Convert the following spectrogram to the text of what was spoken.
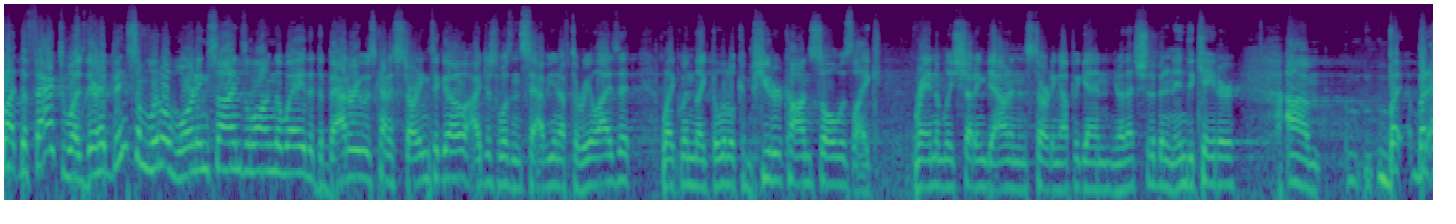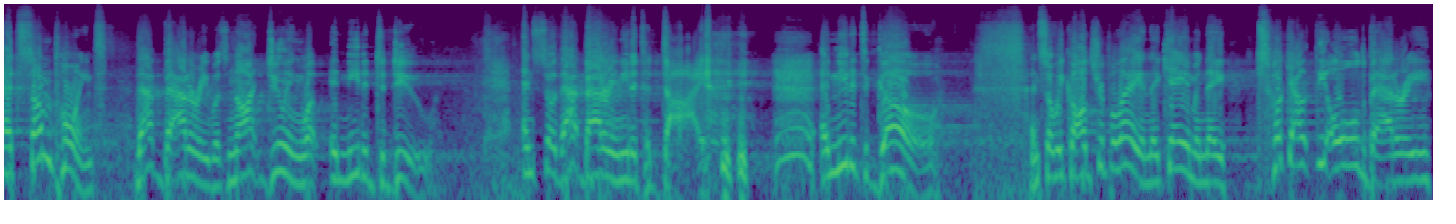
but the fact was, there had been some little warning signs along the way that the battery was kind of starting to go. I just wasn't savvy enough to realize it. Like when like the little computer console was like randomly shutting down and then starting up again. You know, that should have been an indicator. Um, but, but at some point, that battery was not doing what it needed to do. And so that battery needed to die and needed to go. And so we called AAA and they came and they took out the old battery,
